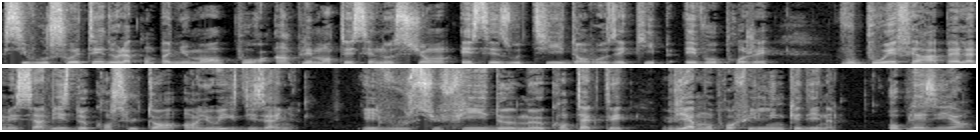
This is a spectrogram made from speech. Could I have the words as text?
Si vous souhaitez de l'accompagnement pour implémenter ces notions et ces outils dans vos équipes et vos projets, vous pouvez faire appel à mes services de consultant en UX Design. Il vous suffit de me contacter via mon profil LinkedIn. Au plaisir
